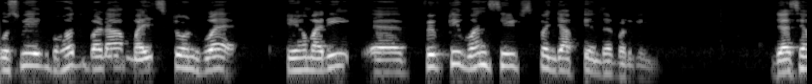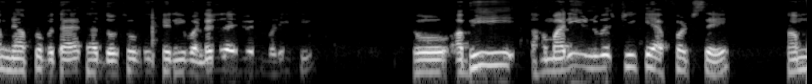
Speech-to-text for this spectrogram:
उसमें एक बहुत बड़ा माइलस्टोन हुआ है कि हमारी फिफ्टी वन सीट्स पंजाब के अंदर बढ़ गई। जैसे हमने आपको बताया था 200 के करीब अंडर ग्रेजुएट बढ़ी थी। तो अभी हमारी यूनिवर्सिटी के एफर्ट से हम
